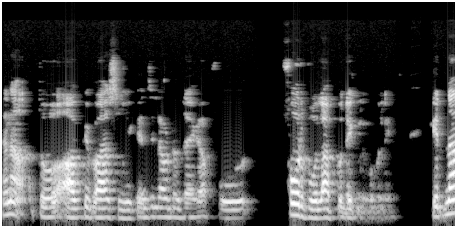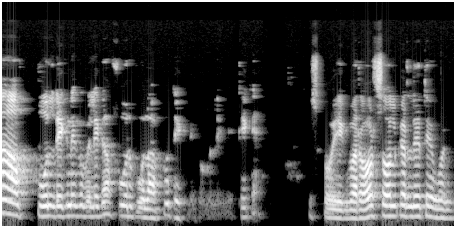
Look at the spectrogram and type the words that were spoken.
है ना? तो आपके पास ये कैंसिल आउट हो जाएगा फोर फोर पोल आपको देखने को मिलेंगे। कितना पोल देखने को मिलेगा? फोर पोल आपको देखने को मिलेंगे, ठीक है? इसको एक बार और सॉल्व कर लेते हैं। One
